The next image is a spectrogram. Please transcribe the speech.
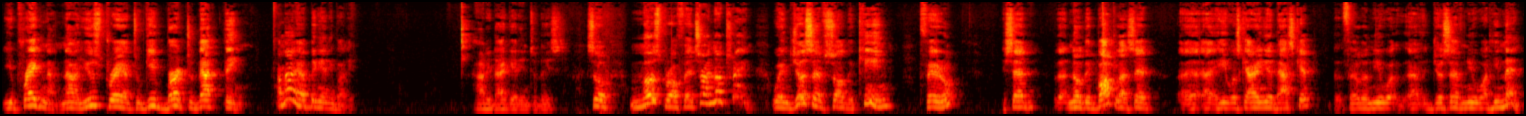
You pregnant. Now use prayer to give birth to that thing. Am I helping anybody? How did I get into this? So most prophets are not trained. When Joseph saw the king, Pharaoh, he said, no, the butler said uh, uh, he was carrying a basket. Pharaoh knew what, uh, Joseph knew what he meant.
